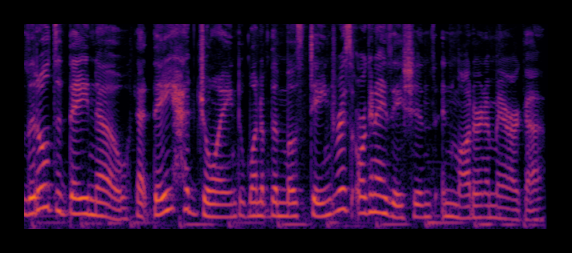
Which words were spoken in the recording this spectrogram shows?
Little did they know that they had joined one of the most dangerous organizations in modern America.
